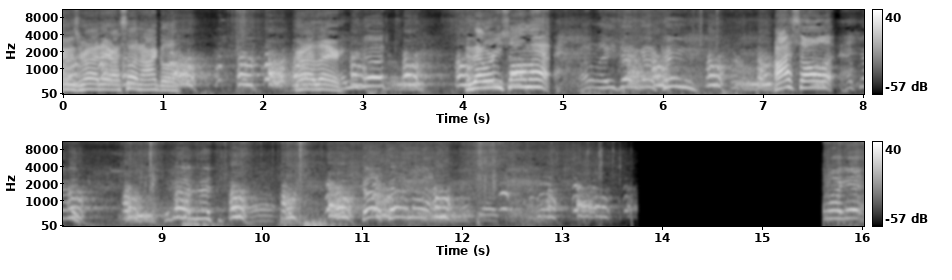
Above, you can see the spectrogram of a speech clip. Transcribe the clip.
It was right there. I saw an eye glow. Right there. Is that where you saw him at? I don't know. You said you got a coon. I saw it. Okay. You got it, Richard. Got time out. Like it?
